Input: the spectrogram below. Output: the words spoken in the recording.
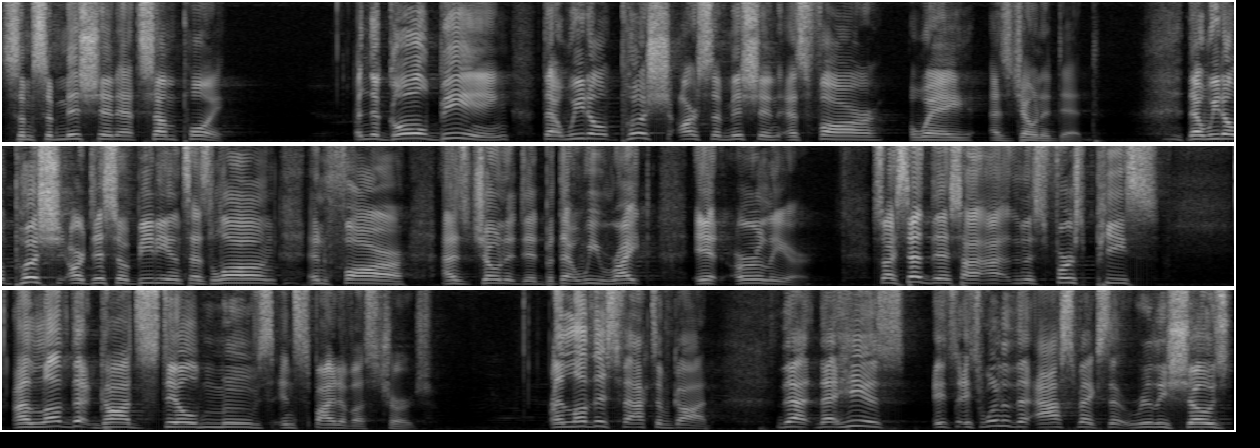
some submission at some point. And the goal being that we don't push our submission as far away as Jonah did. That we don't push our disobedience as long and far as Jonah did, but that we right it earlier. So I said this I, I, in this first piece. I love that God still moves in spite of us, church. I love this fact of God that, that He is, it's, it's one of the aspects that really shows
